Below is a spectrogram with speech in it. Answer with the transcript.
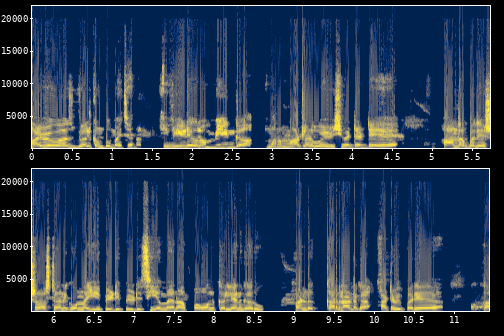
Hi viewers welcome to my channel ఈ వీడియోలో మెయిన్గా మనం మాట్లాడబోయే విషయం ఏంటంటే ఆంధ్రప్రదేశ్ రాష్ట్రానికి ఉన్న ఏపీడీపీడీ సీఎం అయిన పవన్ కళ్యాణ్ గారు అండ్ కర్ణాటక అటవీ పర్యా ఆ,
